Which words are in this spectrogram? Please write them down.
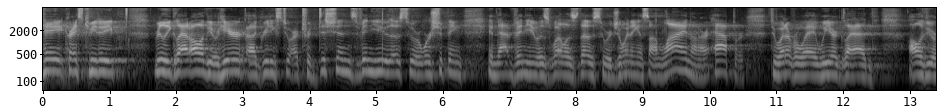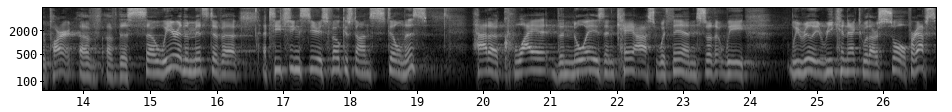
Hey, Christ community. Really glad all of you are here. Uh, greetings to our traditions venue, those who are worshiping in that venue, as well as those who are joining us online on our app or through whatever way. We are glad all of you are part of, of this. So, we are in the midst of a, a teaching series focused on stillness, how to quiet the noise and chaos within so that we, we really reconnect with our soul. Perhaps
